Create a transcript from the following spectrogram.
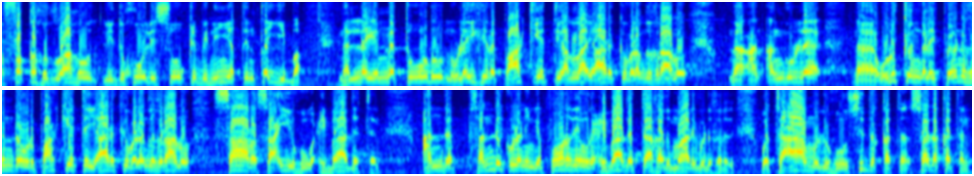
ஒஃபக்கஹுல்லாஹு லிதுஹூலி சூக்கு பி நீயத்தின் தையிபா நல்ல எண்ணத்தோடு நுழைகிற பாக்கியத்தை அல்லாஹ் யாருக்கு வழங்குகிறானோ நான் அங்குள்ள ஒழுக்கங்களை பேணுகின்ற ஒரு பாக்கியத்தை யாருக்கு வழங்குகிறானோ சார சாயுஹு ஐபாதத்தன் அந்த சந்தைக்குள்ளே நீங்கள் போகிறதே ஒரு ஐபாதத்தாக அது மாறிவிடுகிறது. ஓ தாமுலுஹு சிதக்கத்தன் சதகத்தன்.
